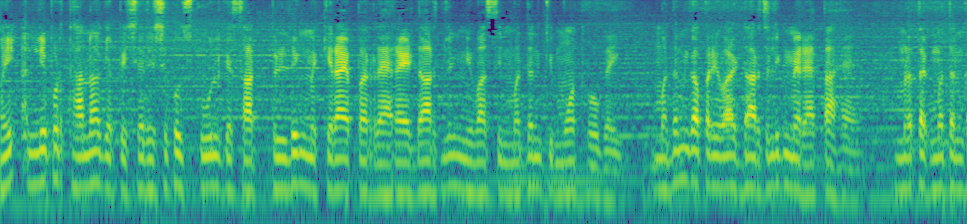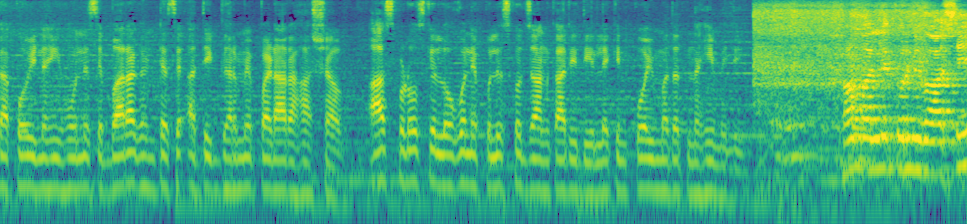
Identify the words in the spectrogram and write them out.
वहीं अलीपुर थाना के पीछे ऋषिकुल स्कूल के साथ बिल्डिंग में किराए पर रह रहे दार्जिलिंग निवासी मदन की मौत हो गई। मदन का परिवार दार्जिलिंग में रहता है। मृतक मदन का कोई नहीं होने से 12 घंटे से अधिक घर में पड़ा रहा शव। आस पड़ोस के लोगों ने पुलिस को जानकारी दी, लेकिन कोई मदद नहीं मिली। हम अलीपुर निवासी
